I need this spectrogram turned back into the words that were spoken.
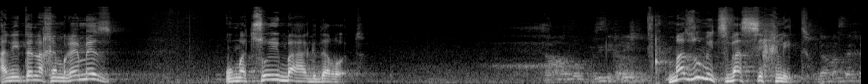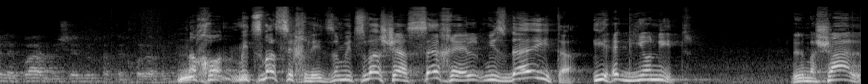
אני אתן לכם רמז, הוא מצוי בהגדרות. מה זו מצווה שכלית? גם השכל לבד, מי שהביא לך, אתה יכול להבין. נכון, מצווה שכלית זו מצווה שהשכל מזדהה איתה, היא הגיונית. למשל,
